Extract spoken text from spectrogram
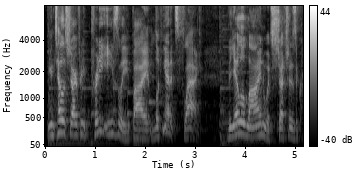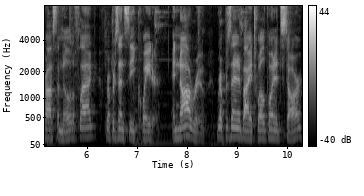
You can tell its geography pretty easily by looking at its flag. The yellow line, which stretches across the middle of the flag, represents the equator, and Nauru, represented by a 12 pointed star,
